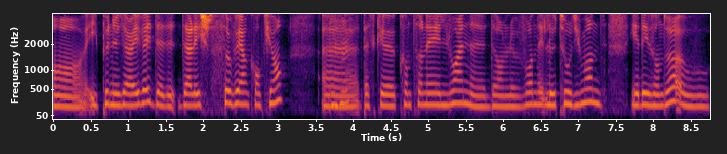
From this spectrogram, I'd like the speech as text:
on- il peut nous arriver d'aller sauver un concurrent. Euh, Parce que quand on est loin dans le, tour du monde, il y a des endroits où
